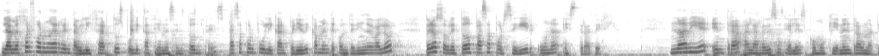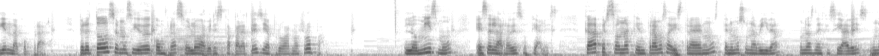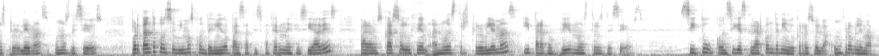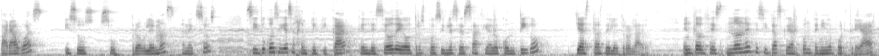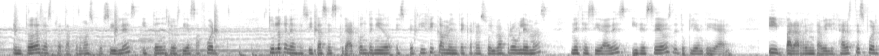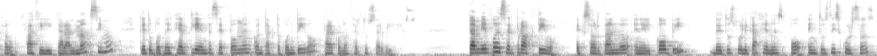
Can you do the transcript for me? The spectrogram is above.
La mejor forma de rentabilizar tus publicaciones entonces pasa por publicar periódicamente contenido de valor, pero sobre todo pasa por seguir una estrategia. Nadie entra a las redes sociales como quien entra a una tienda a comprar pero todos hemos ido de compras solo a ver escaparates y a probarnos ropa. Lo mismo es en las redes sociales. Cada persona que entramos a distraernos tenemos una vida, unas necesidades, unos problemas, unos deseos. Por tanto, consumimos contenido para satisfacer necesidades, para buscar solución a nuestros problemas y para cumplir nuestros deseos. Si tú consigues crear contenido que resuelva un problema paraguas y sus subproblemas anexos, si tú consigues ejemplificar que el deseo de otro es posible ser saciado contigo, ya estás del otro lado. Entonces, no necesitas crear contenido por crear en todas las plataformas posibles y todos los días a fuerza. Tú lo que necesitas es crear contenido específicamente que resuelva problemas, necesidades y deseos de tu cliente ideal. Y para rentabilizar este esfuerzo, facilitar al máximo que tu potencial cliente se ponga en contacto contigo para conocer tus servicios. También puedes ser proactivo, exhortando en el copy de tus publicaciones o en tus discursos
